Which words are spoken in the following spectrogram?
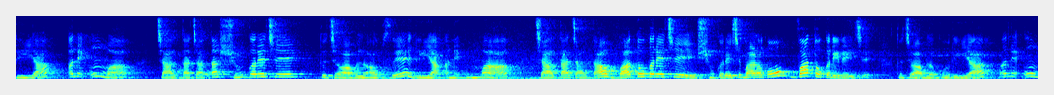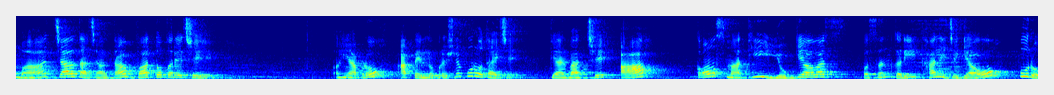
રિયા અને ઉમા ચાલતા ચાલતા શું કરે છે? તો જવાબ આવશે, રિયા અને ઉમા ચાલતા ચાલતા વાતો કરે છે. શું કરે છે બાળકો? વાતો કરી રહી છે. તો જવાબ લખો, રિયા અને ઉમા ચાલતા ચાલતા વાતો કરે છે. અહીં આપણો આ પહેલો પ્રશ્ન પૂરો થાય છે. ત્યારબાદ છે, આ કૌંસમાંથી યોગ્ય અવાજ પસંદ કરી ખાલી જગ્યાઓ પૂરો.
